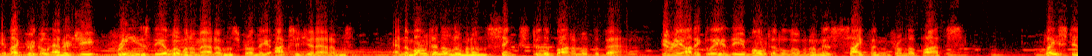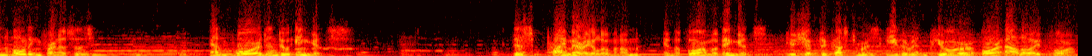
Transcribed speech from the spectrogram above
Electrical energy frees the aluminum atoms from the oxygen atoms, and the molten aluminum sinks to the bottom of the bath. Periodically, the molten aluminum is siphoned from the pots, placed in holding furnaces, and poured into ingots. This primary aluminum, in the form of ingots, is shipped to customers either in pure or alloyed form.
